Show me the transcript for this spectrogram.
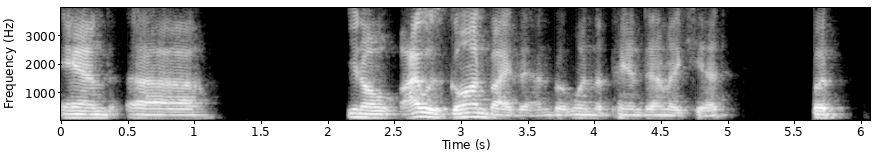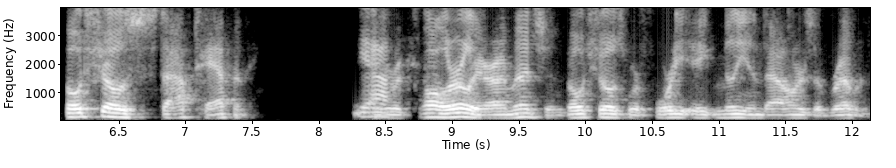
And, uh, you know, I was gone by then, but when the pandemic hit, but boat shows stopped happening. Yeah You recall earlier, I mentioned boat shows were forty-eight million dollars of revenue.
